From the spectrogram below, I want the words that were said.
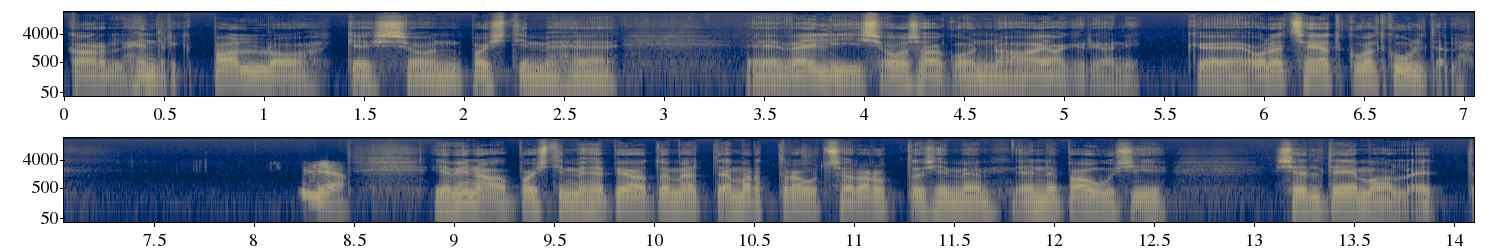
Karl-Hendrik Pallo, kes on Postimehe eh, välisosakonna ajakirjanik. oled sa jätkuvalt kuuldel? ja, ja mina, Postimehe peatoimetaja Mart Raudsaar arutasime enne pausi sel teemal, et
